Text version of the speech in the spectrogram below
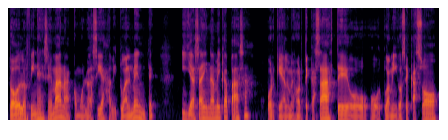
todos los fines de semana como lo hacías habitualmente y ya esa dinámica pasa porque a lo mejor te casaste o, tu amigo se casó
